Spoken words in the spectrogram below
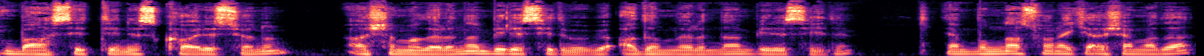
bahsettiğiniz koalisyonun aşamalarından birisiydi bu. Bir adımlarından birisiydi. Yani bundan sonraki aşamada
